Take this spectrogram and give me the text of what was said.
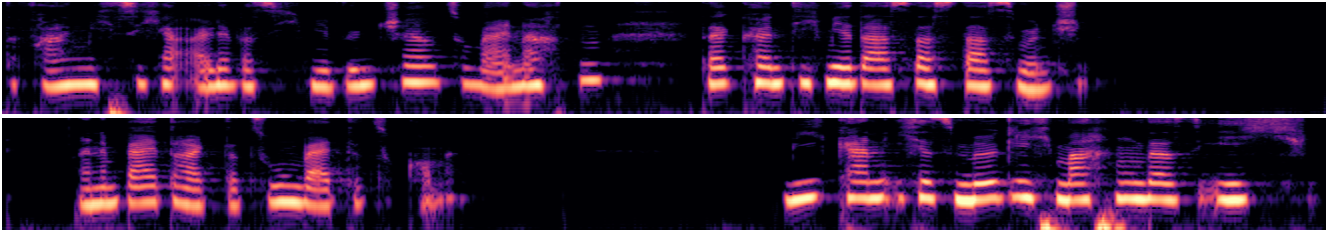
Da fragen mich sicher alle, was ich mir wünsche zu Weihnachten. Da könnte ich mir das, das, das wünschen. Einen Beitrag dazu, um weiterzukommen. Wie kann ich es möglich machen, dass ich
